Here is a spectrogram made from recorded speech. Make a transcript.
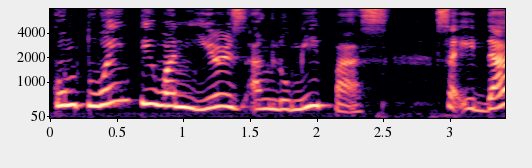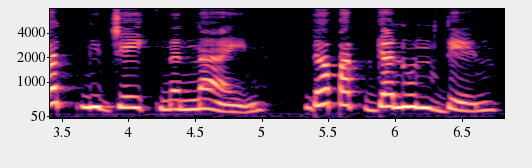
Kung 21 years ang lumipas sa edad ni Jake na 9, dapat ganun din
